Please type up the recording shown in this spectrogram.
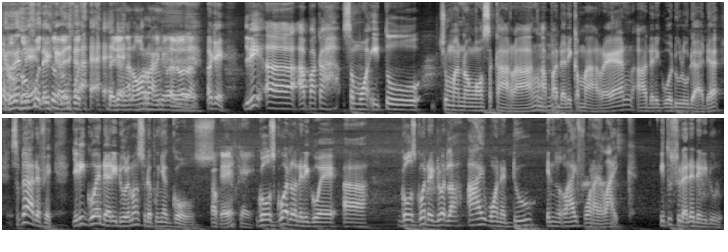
Keren Go- ya, GoFood, itu dagangan. GoFood. Dagangan orang. Dagangan orang. Oke, jadi eh, apakah semua itu cuma nongol sekarang? Mhm. Apa dari kemarin? Ah, dari gua dulu udah ada? Sebenarnya ada Vic. Jadi gue dari dulu emang sudah punya goals. Oke. Oke. Goals gue adalah dari gue. eh, goals gue dari dulu adalah I wanna do in life what I like. Itu sudah ada dari dulu.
